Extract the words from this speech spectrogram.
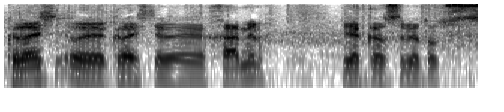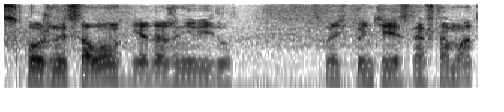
крась, э, крастер э, Хаммер. Я, оказывается, ребята, вот кожаный салон, я даже не видел. Смотрите, какой интересный автомат.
